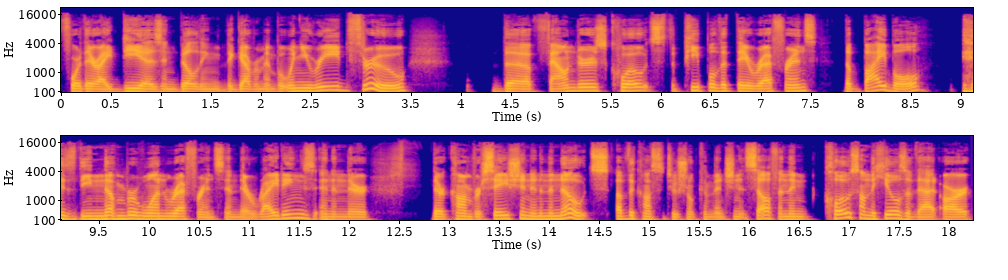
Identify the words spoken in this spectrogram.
for their ideas in building the government but when you read through the founders quotes the people that they reference the bible is the number one reference in their writings and in their their conversation and in the notes of the Constitutional Convention itself. And then close on the heels of that are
